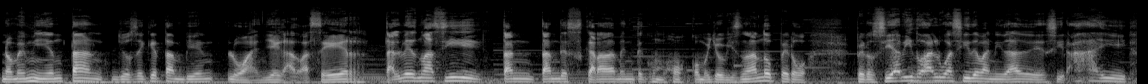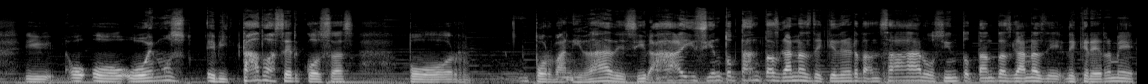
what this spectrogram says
no me mientan. Yo sé que también lo han llegado a hacer. Tal vez no así tan, tan descaradamente como, como yo biznando, pero, pero sí ha habido algo así de vanidad de decir, ay, o hemos evitado hacer cosas por, por vanidad, decir, ay, siento tantas ganas de querer danzar o siento tantas ganas de, quererme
